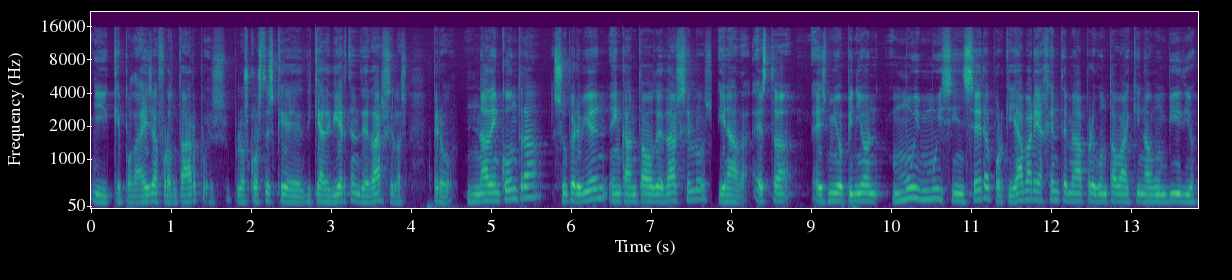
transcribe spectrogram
Y que podáis afrontar pues, los costes que, que advierten de dárselas. Pero nada en contra, súper bien, encantado de dárselos y nada, esta es mi opinión muy muy sincera porque ya varias gente me ha preguntado aquí en algún vídeo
